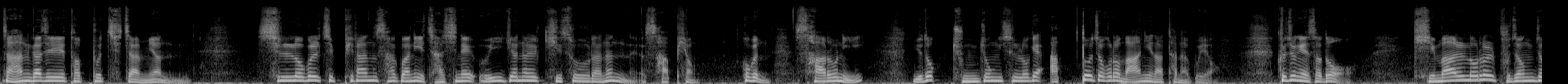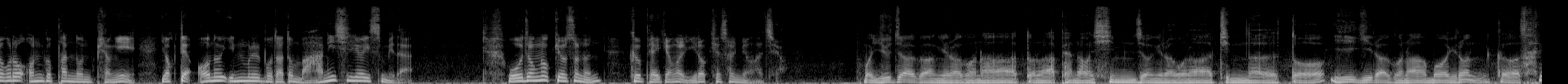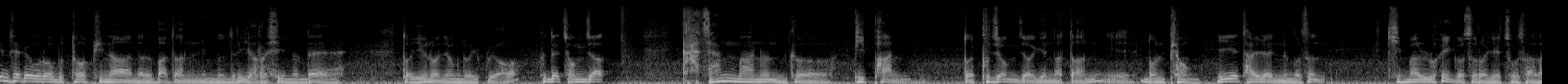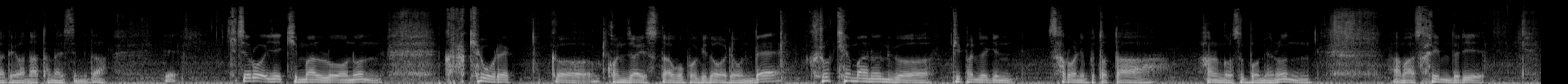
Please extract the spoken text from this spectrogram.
자, 한 가지 덧붙이자면 실록을 집필한 사관이 자신의 의견을 기술하는 사평 혹은 사론이 유독 중종실록에 압도적으로 많이 나타나고요. 그 중에서도 기말로를 부정적으로 언급한 논평이 역대 어느 인물보다도 많이 실려 있습니다. 오정록 교수는 그 배경을 이렇게 설명하죠. 뭐 유자강이라거나 또는 앞에 나온 심정이라거나 뒷날 또 이기라거나 뭐 이런 그 살인 세력으로부터 비난을 받은 인물들이 여럿이 있는데 또 윤원영도 있고요. 근데 정작 가장 많은 그 비판 또 부정적인 어떤 이 논평이 달려 있는 것은 기말로인 것으로 이제 조사가 되어 나타났습니다. 예, 실제로 이제 기말로는 그렇게 오래 그 권좌 있었다고 보기도 어려운데 그렇게 많은 그 비판적인 사론이 붙었다 하는 것을 보면은 아마 사림들이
